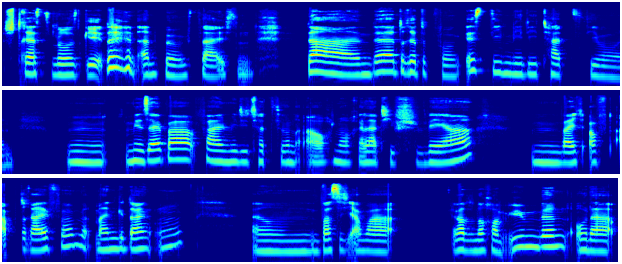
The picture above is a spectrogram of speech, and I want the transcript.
Stress losgeht, in Anführungszeichen. Dann der dritte Punkt ist die Meditation. Mm, mir selber fallen Meditationen auch noch relativ schwer, mm, weil ich oft abdreife mit meinen Gedanken. Ähm, was ich aber gerade noch am Üben bin oder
